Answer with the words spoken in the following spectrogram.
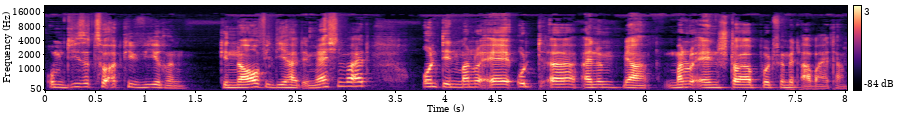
um diese zu aktivieren. Genau wie die halt im Märchenwald und den manuell und äh, einem ja, manuellen Steuerpult für Mitarbeiter.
